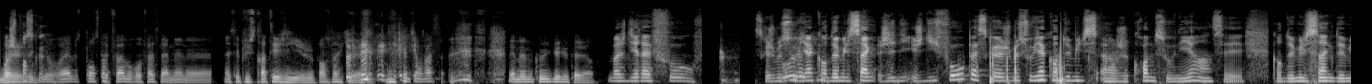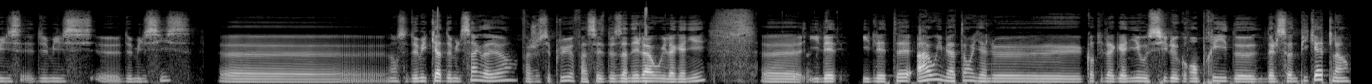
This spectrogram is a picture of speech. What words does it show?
Moi, je pense que- dire je pense pas que Fab refasse la même. euh, ah, c'est plus stratégie, je pense pas que tu refasses la même couille que tout à l'heure. Moi, je dirais faux. en fait. Parce que je me Oh, souviens qu'en 2005, j'ai dit, je dis faux parce que je me souviens qu'en 2005, alors je crois me souvenir, hein, c'est qu'en 2005, 2000, 2006, euh, 2006, euh, non, c'est 2004-2005 d'ailleurs. Enfin, je sais plus. Enfin, ces deux années-là où il a gagné, euh, il est, il était. Ah oui, mais attends, il y a le quand il a gagné aussi le Grand Prix de Nelson Piquet là.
